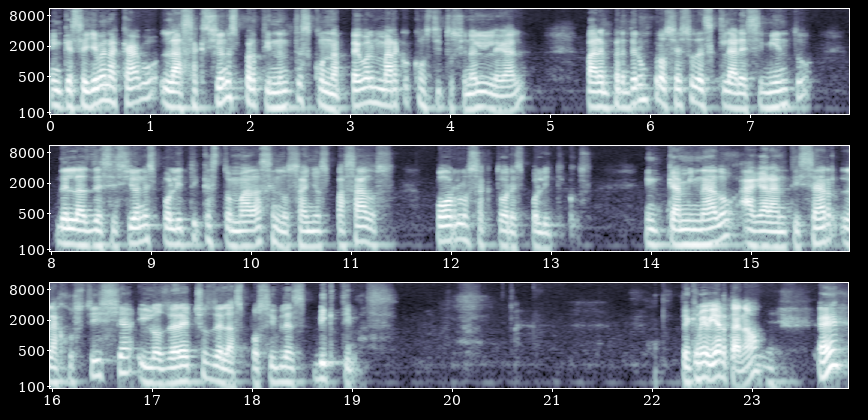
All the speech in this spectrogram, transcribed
en que se lleven a cabo las acciones pertinentes con apego al marco constitucional y legal para emprender un proceso de esclarecimiento de las decisiones políticas tomadas en los años pasados por los actores políticos, encaminado a garantizar la justicia y los derechos de las posibles víctimas. Es muy abierta, ¿no? ¿Eh?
